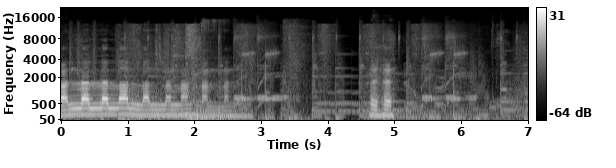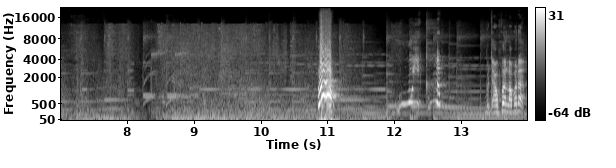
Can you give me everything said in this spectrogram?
ลันลันลันลันลันลันลันลันลันเฮ้ยเฮ้ยอุ้ยเกือบมันจะเอาเพื่อนเราปะเนี่ย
